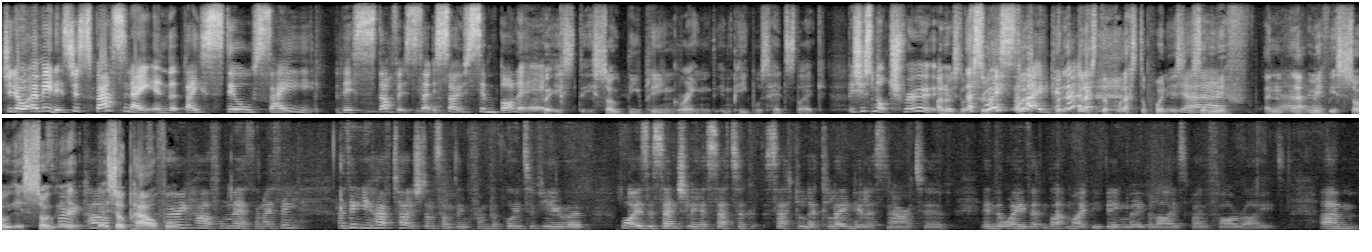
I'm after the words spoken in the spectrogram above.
do you know what I mean? It's just fascinating that they still say this stuff. It's so, it's so symbolic. but it's, it's so deeply ingrained in people's heads. Like It's just not true. I know it's not that's true, what it's but, like. but, but that's the that's the point. It's, it's a myth, and Yeah. that myth is so it's so It's it- powerful. it's so It's a powerful. very powerful myth, and I think I think you have touched on something from the point of view of what is essentially a settler, settler colonialist narrative in the way that that might be being mobilised by the far right, um,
